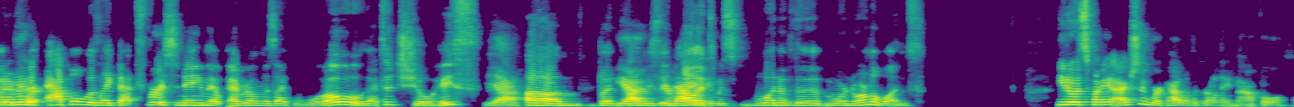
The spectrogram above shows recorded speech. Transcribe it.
But I Yeah. remember Apple was like that first name that everyone was like, "Whoa, that's a choice." Yeah. Um, but Yeah, obviously now right. It was- one of the more normal ones. You know, it's funny. I actually work out with a girl named Apple.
